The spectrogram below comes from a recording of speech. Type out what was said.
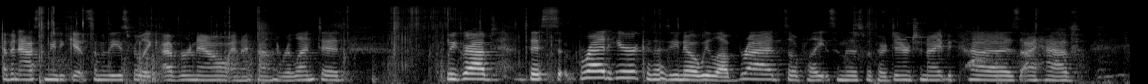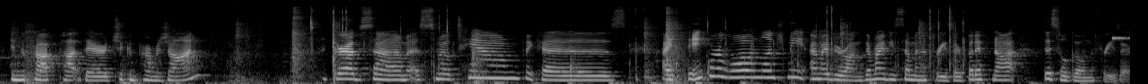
have been asking me to get some of these for like ever now, and I finally relented. We grabbed this bread here because, as you know, we love bread, so we'll probably eat some of this with our dinner tonight because I have in the crock pot there chicken parmesan. Grab some smoked ham because I think we're low on lunch meat. I might be wrong. There might be some in the freezer, but if not, this will go in the freezer.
